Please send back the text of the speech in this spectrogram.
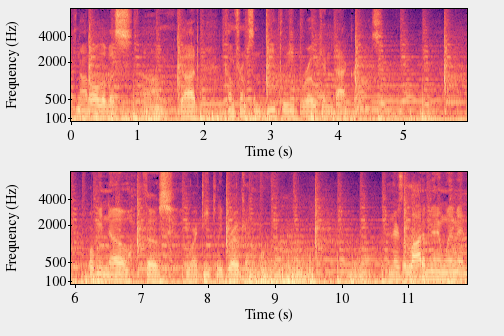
if not all of us, um, God, come from some deeply broken backgrounds. Or we know those who are deeply broken. And there's a lot of men and women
